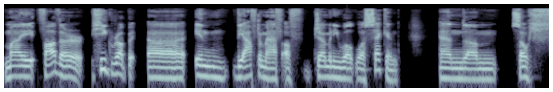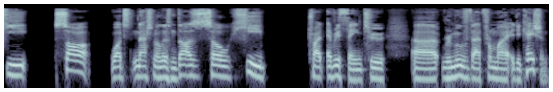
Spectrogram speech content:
my father, he grew up, uh, in the aftermath of Germany World War II. And, um, so he saw what nationalism does. So he tried everything to, uh, remove that from my education.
